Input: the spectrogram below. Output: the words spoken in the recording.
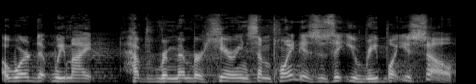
A word that we might have remember hearing some point is, is that you reap what you sow.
